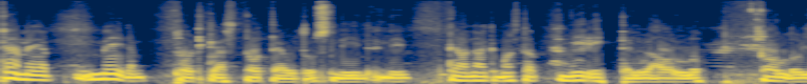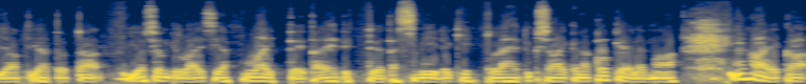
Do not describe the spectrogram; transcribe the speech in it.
tämä meidän, meidän podcast-toteutus, niin, niin tämä on aikamoista virittelyä ollut, ollut ja, ja tota, jos jonkinlaisia laitteita ehdittyä tässä viidenkin lähetyksen aikana kokeilemaan. Ihan eka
